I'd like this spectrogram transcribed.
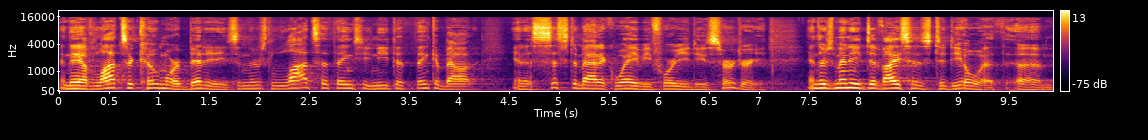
and they have lots of comorbidities, and there's lots of things you need to think about in a systematic way before you do surgery. And there's many devices to deal with. Um,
